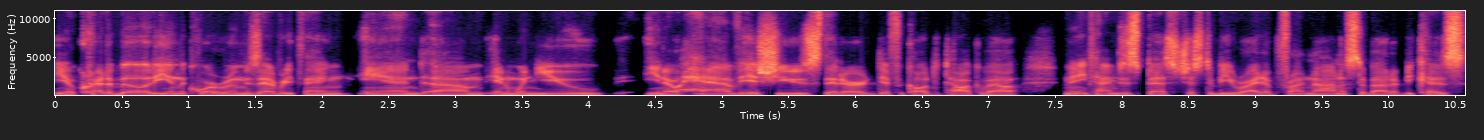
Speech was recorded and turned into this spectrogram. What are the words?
you know credibility in the courtroom is everything and um and when you you know have issues that are difficult to talk about many times it's best just to be right up front and honest about it because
